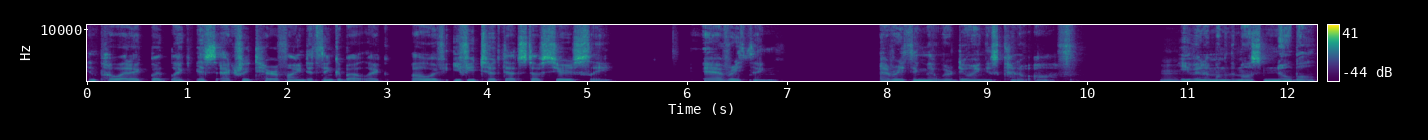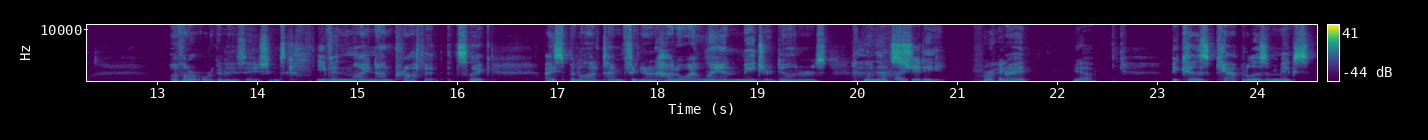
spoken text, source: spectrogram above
and poetic, but like it's actually terrifying to think about. Like, oh, if if you took that stuff seriously, everything, everything that we're doing is kind of off, Mm. even among the most noble of our organizations. Even my nonprofit, it's like I spend a lot of time figuring out how do I land major donors, and that's Right. shitty, Right. right? Yeah. Because capitalism makes,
